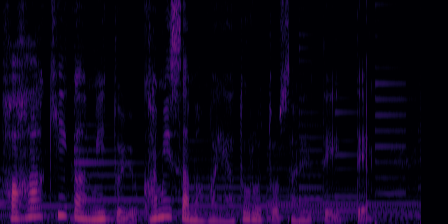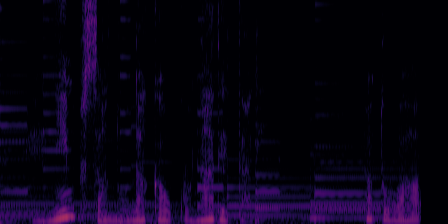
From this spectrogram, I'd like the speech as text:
母木神という神様が宿るとされていて妊婦さんのお腹をこう撫でたりあとは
